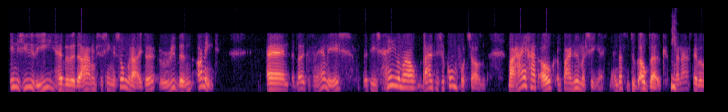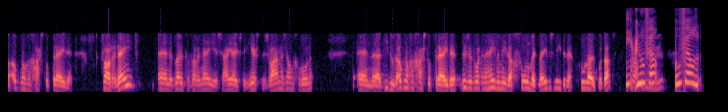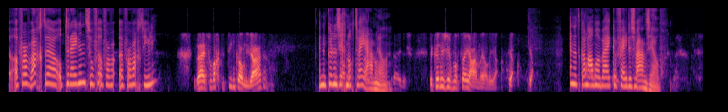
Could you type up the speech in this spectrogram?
in de jury hebben we de Haarlemse singer-songwriter Ruben Anning. En het leuke van hem is, het is helemaal buiten zijn comfortzone. Maar hij gaat ook een paar nummers zingen. En dat is natuurlijk ook leuk. Ja. Daarnaast hebben we ook nog een gastoptreden van René. En het leuke van René is, hij heeft de eerste Zwanenzang gewonnen. En uh, die doet ook nog een gastoptreden. Dus het wordt een hele middag vol met levensliederen. Hoe leuk wordt dat? Ja, en hoeveel, hoeveel verwachten optredens? Hoeveel ver, uh, verwachten jullie? Wij verwachten tien kandidaten. En dan kunnen en zich nog twee aanmelden? Er kunnen zich nog twee aanmelden, ja. ja, ja. En het kan allemaal bij Café de Zwaan zelf?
